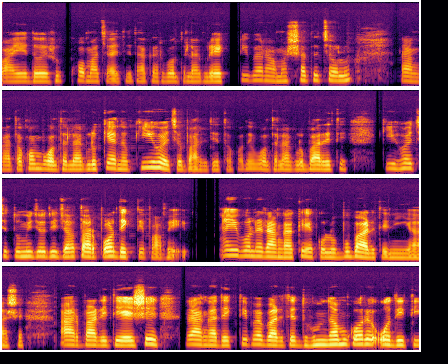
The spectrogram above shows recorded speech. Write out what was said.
পায়ে ধরে ক্ষমা চাইতে থাকে আর বলতে লাগল, "একটিবার আমার সাথে চলো।" রাঙ্গা তখন বলতে লাগল, "কেন? কি হয়েছে বাড়িতে?" তখনই বলতে লাগল, "বাড়িতে কি হয়েছে তুমি যদি যাও তারপর দেখতে পাবে।" এই বলে রাঙাকে একলব্য বাড়িতে নিয়ে আসে। আর বাড়িতে এসে রাঙা দেখতে পায় বাড়িতে ধুমধাম করে অদিতি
